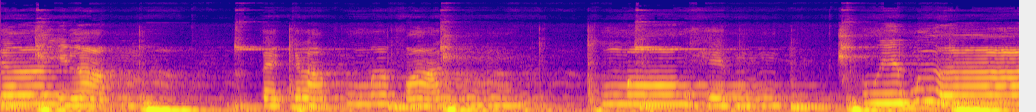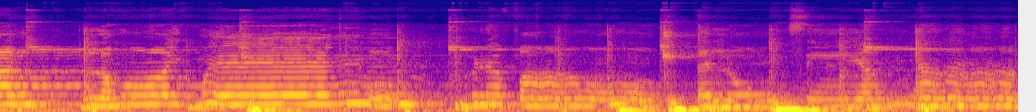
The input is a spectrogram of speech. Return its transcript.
ได้หลับ แต่กลับมาฝัน มองเห็นวิมานลอยแควงพระเฝ้าแต่ลงเสียงนาง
